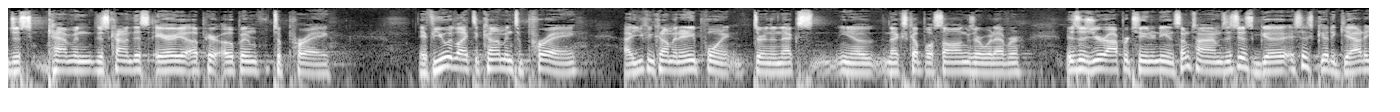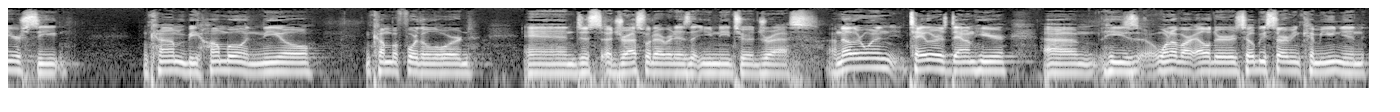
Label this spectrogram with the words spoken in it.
just having just kind of this area up here open to pray. If you would like to come and to pray, uh, you can come at any point during the next, you know, next couple of songs or whatever. This is your opportunity, and sometimes it's just good. It's just good to get out of your seat and come and be humble and kneel and come before the Lord and just address whatever it is that you need to address. Another one, Taylor is down here. Um, he's one of our elders. He'll be serving communion.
